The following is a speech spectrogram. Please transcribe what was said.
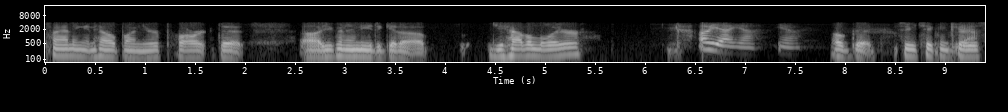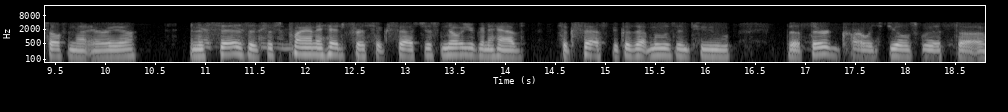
planning and help on your part. That uh, you're going to need to get a. You have a lawyer? oh yeah, yeah, yeah. Oh, good. So you're taking care Yeah. of yourself in that area. And Yes, it says yes, it's just plan ahead for success. Just know you're going to have success because that moves into the third card, which deals with uh,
